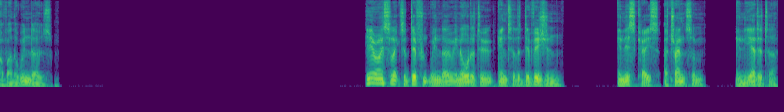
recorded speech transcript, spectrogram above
of other windows. Here I select a different window in order to enter the division, in this case a transom, in the editor.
